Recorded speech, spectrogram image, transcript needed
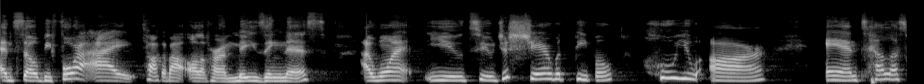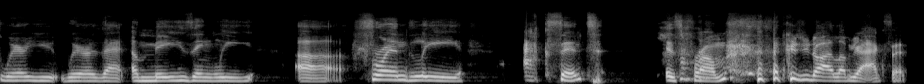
And so before I talk about all of her amazingness, I want you to just share with people who you are and tell us where you where that amazingly uh, friendly accent is from, because you know I love your accent.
